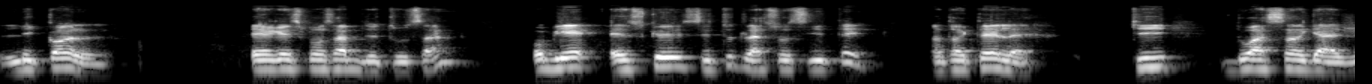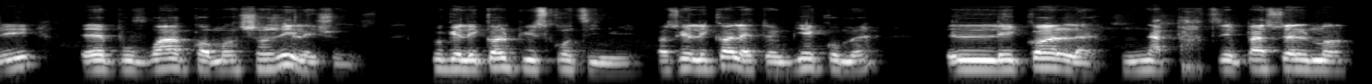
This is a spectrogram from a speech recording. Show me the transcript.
l'école est responsable de tout ça? Ou bien est-ce que c'est toute la société en tant que telle qui doit s'engager pour voir comment changer les choses, pour que l'école puisse continuer. Parce que l'école est un bien commun. L'école n'appartient pas seulement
